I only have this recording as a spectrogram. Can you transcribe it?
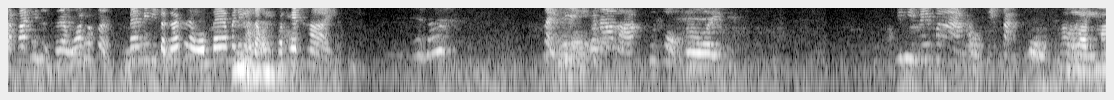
ตะกร้าที่หนึ่งแสดงว่าถ้าเกิดแม่ไม่มีตะกร้าแสดงว่าแม่ไม่ได้อยู่ในประเทศไทยเห็นไหมใส่แค่อย่างนี้ก็น่ารักคือจบเลยพี่พีไม่มาของที่ตัดผมน่ารักม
